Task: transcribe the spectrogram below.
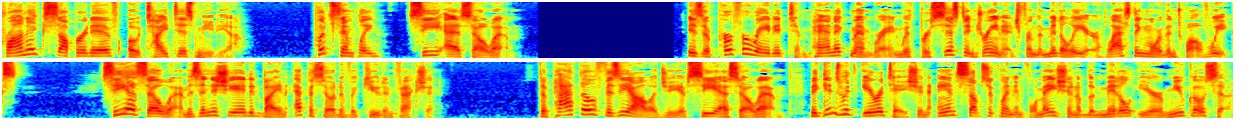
Chronic suppurative otitis media. Put simply, CSOM is a perforated tympanic membrane with persistent drainage from the middle ear lasting more than 12 weeks. CSOM is initiated by an episode of acute infection. The pathophysiology of CSOM begins with irritation and subsequent inflammation of the middle ear mucosa.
